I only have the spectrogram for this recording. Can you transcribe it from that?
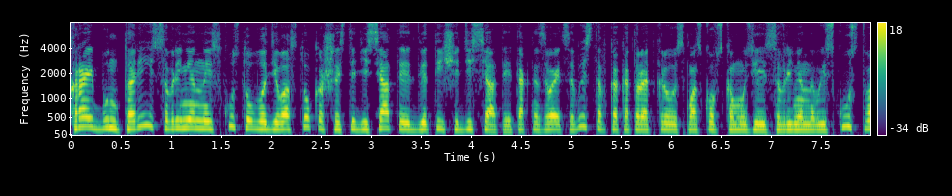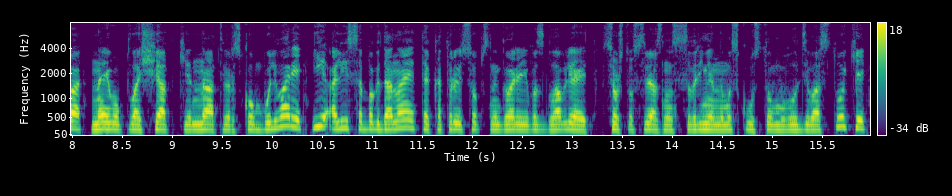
Край бунтарей. Современное искусство Владивостока 60-е-2010-е. Так называется выставка, которая открылась в Московском музее современного искусства на его площадке на Тверском бульваре. И Алиса Богданайта, которая, собственно говоря, и возглавляет все, что связано с современным искусством во Владивостоке,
